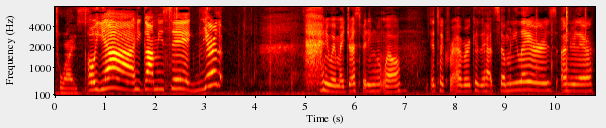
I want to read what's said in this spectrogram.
twice. Oh yeah, he got me sick. You're the. Anyway, my dress fitting went well. It took forever because it had so many layers under there,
